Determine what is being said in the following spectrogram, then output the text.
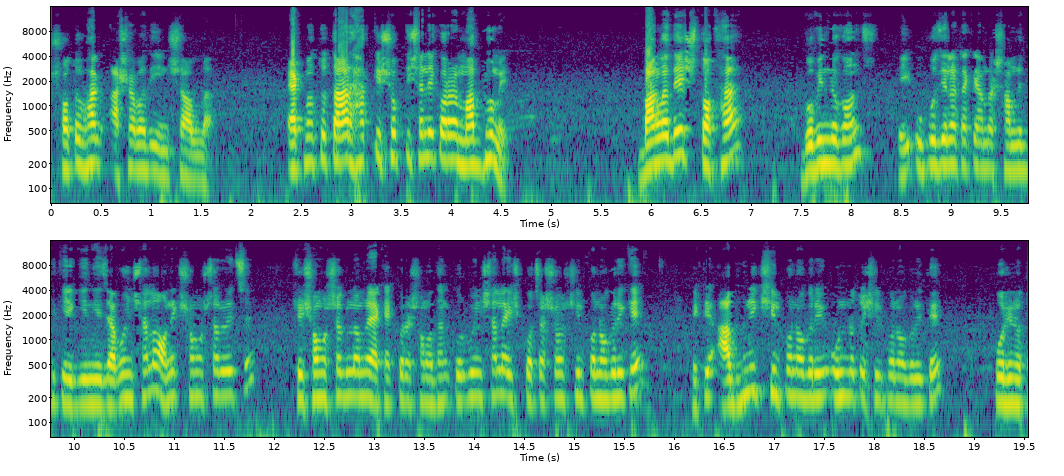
শতভাগ আশাবাদী ইনশাআল্লাহ। একমাত্র তার হাতকে শক্তিশালী করার মাধ্যমে বাংলাদেশ তথা গোবিন্দগঞ্জ এই উপজেলাটাকে আমরা সামনের দিকে এগিয়ে নিয়ে যাব ইনশাল্লাহ অনেক সমস্যা রয়েছে। সেই সমস্যাগুলো আমরা এক এক করে সমাধান করব ইনশাল্লাহ এই কোচাসহ শিল্পনগরীকে। একটি আধুনিক শিল্পনগরী উন্নত শিল্পনগরীতে পরিণত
